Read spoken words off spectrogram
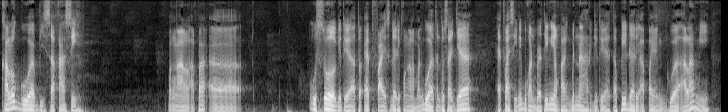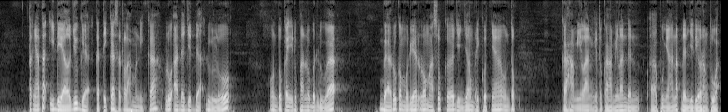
kalau gua bisa kasih pengal apa uh, usul gitu ya atau advice dari pengalaman gua tentu saja advice ini bukan berarti ini yang paling benar gitu ya. Tapi dari apa yang gua alami ternyata ideal juga ketika setelah menikah lu ada jeda dulu untuk kehidupan lu berdua baru kemudian lu masuk ke jenjang berikutnya untuk kehamilan gitu kehamilan dan uh, punya anak dan jadi orang tua.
